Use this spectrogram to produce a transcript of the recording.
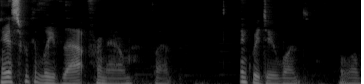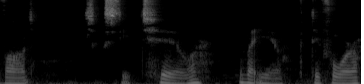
I guess we could leave that for now, but I think we do want the Levant. 62. What about you? 54.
